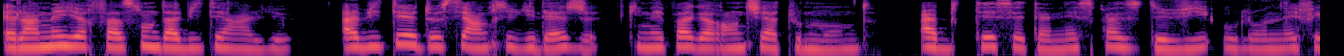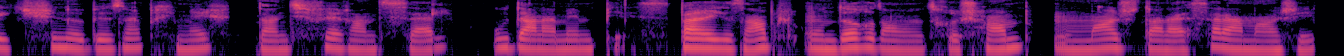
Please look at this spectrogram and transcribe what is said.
est la meilleure façon d'habiter un lieu. Habiter est aussi un privilège qui n'est pas garanti à tout le monde. Habiter, c'est un espace de vie où l'on effectue nos besoins primaires dans différentes salles ou dans la même pièce. Par exemple, on dort dans notre chambre, on mange dans la salle à manger,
